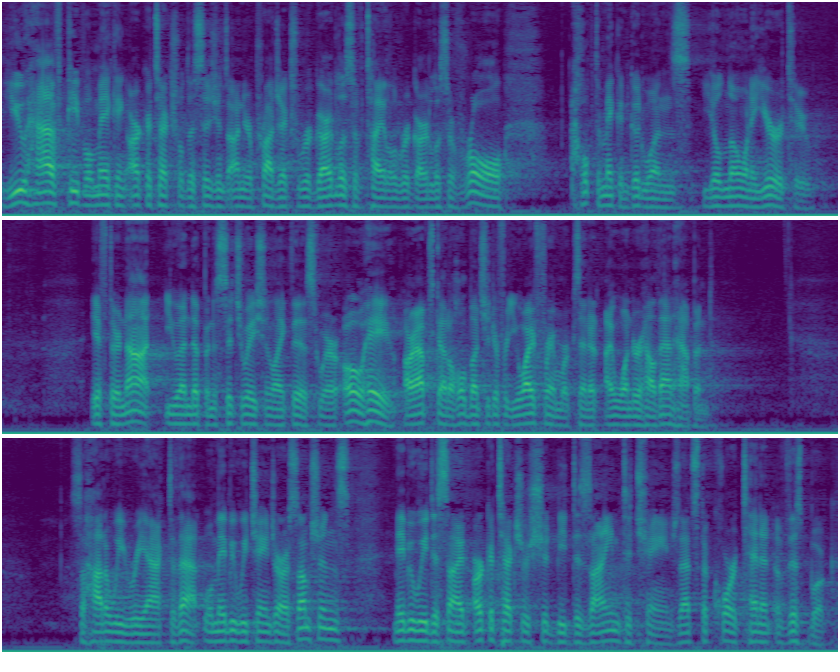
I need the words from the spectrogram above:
you have people making architectural decisions on your projects, regardless of title, regardless of role. I hope they're making good ones. You'll know in a year or two. If they're not, you end up in a situation like this where, oh, hey, our app's got a whole bunch of different UI frameworks in it. I wonder how that happened. So, how do we react to that? Well, maybe we change our assumptions. Maybe we decide architecture should be designed to change. That's the core tenet of this book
